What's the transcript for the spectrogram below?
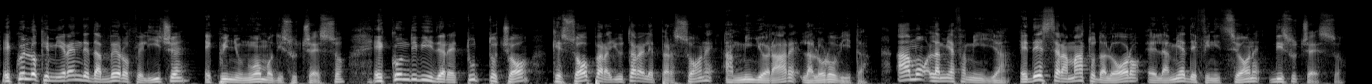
e quello che mi rende davvero felice, e quindi un uomo di successo, è condividere tutto ciò che so per aiutare le persone a migliorare la loro vita. Amo la mia famiglia ed essere amato da loro è la mia definizione di successo.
